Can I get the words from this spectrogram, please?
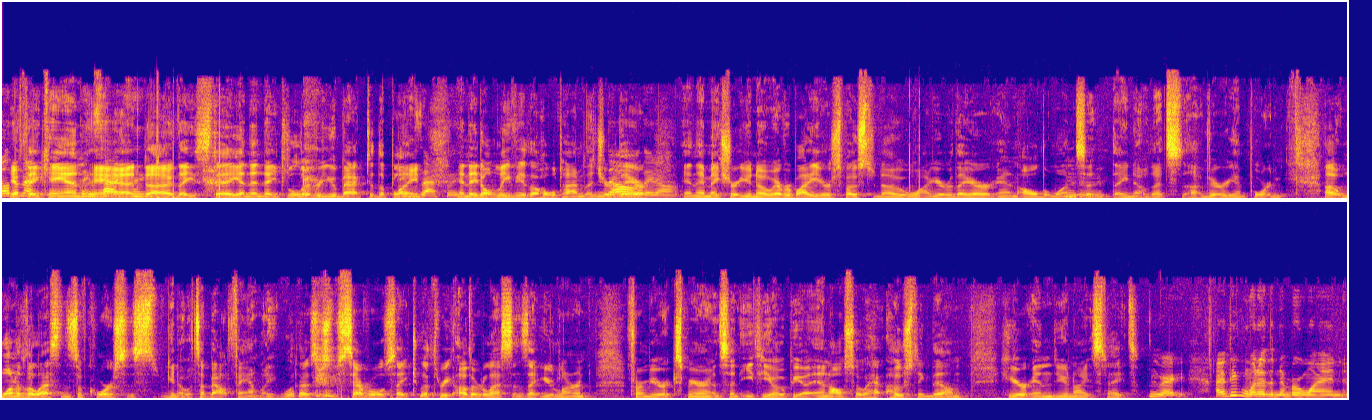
of the if they can, and uh, they stay, and then they deliver you back to the plane. Exactly. And they don't leave you the whole time that you're No, there. they don't. And they make sure you know everybody you're supposed to know while you're there and all the ones Mm-hmm. that they know. That's uh, very important. Uh, one of the lessons, of course, is, you know, it's about family. What are several, say, two or three other lessons that you learned from your experience in Ethiopia and also ha- hosting them here in the United States? Right. I think one of the number one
